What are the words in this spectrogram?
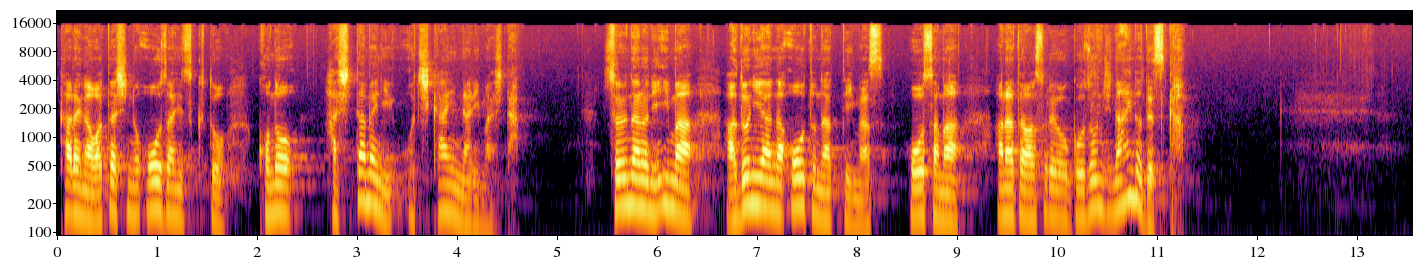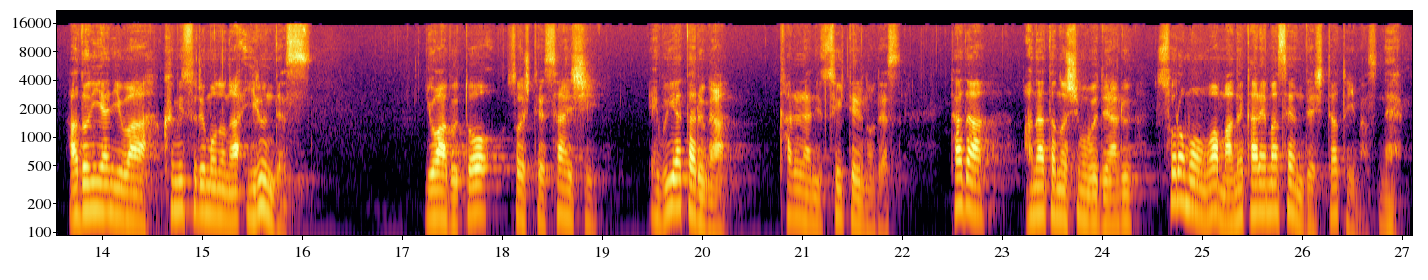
彼が私の王座につくとこのはしためにお誓いになりました。それなのに今アドニアが王となっています。王様あなたはそれをご存じないのですか？アドニアには組みする者がいるんです。ヨアブとそして祭司エブヤタルが彼らについているのです。ただあなたのしもべであるソロモンは招かれませんでしたと言いますね。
